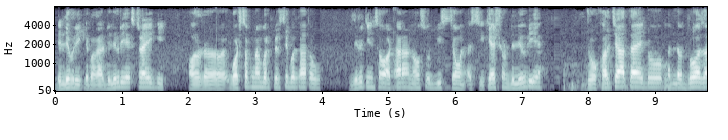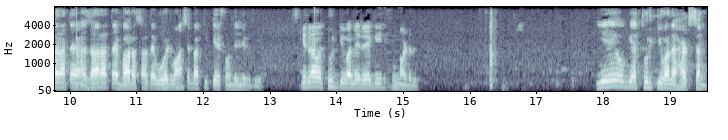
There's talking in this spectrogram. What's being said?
डिलीवरी के बगैर डिलीवरी एक्स्ट्रा आएगी। और व्हाट्सअप नंबर फिर से बताता हूँ, ज़ीरो तीन सौ अठारह नौ सौ बीस चौवन अस्सी। कैश ऑन डिलीवरी है। जो खर्चा आता है, जो मतलब दो हज़ार आता है, हज़ार आता है, बारह सौ आता है, वो एडवांस है, बाकी कैश ऑन डिलीवरी है। इसके अलावा तुर्की वाले रहेगी मॉडल ये हो गया तुर्की वाला हेडसन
